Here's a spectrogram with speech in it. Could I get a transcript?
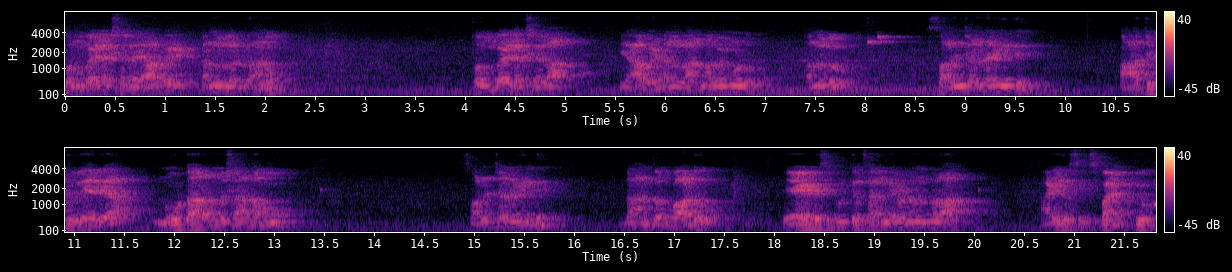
తొంభై లక్షల యాభై టన్నులకు గాను తొంభై లక్షల యాభై టన్నుల నలభై మూడు పనులు సాధించడం జరిగింది. ఆర్జిటివ్ ఏరియా నూట రెండు శాతము సాధించడం జరిగింది. దాంతోపాటు ఏఐటిసి గుర్తింపు సంఘం గెలవడం ద్వారా ఐదు సిక్స్ పాయింట్ క్యూబ్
